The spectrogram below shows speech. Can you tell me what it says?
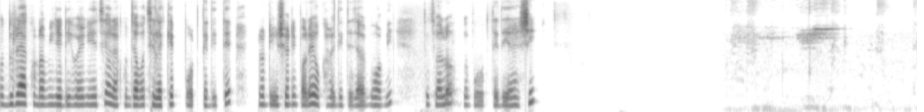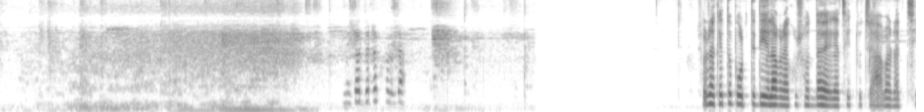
বন্ধুরা, এখন আমি রেডি হয়ে নিয়েছি, আর এখন যাব ছেলেকে পড়তে দিতে। টিউশনি পড়ে, ওখানে দিতে যাব আমি। তো চলো ওকে পড়তে দিয়ে আসি। সোনাকে তো পড়তে দিয়ে এলাম এখন সন্ধ্যা হয়ে গেছে, একটু চা বানাচ্ছি।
